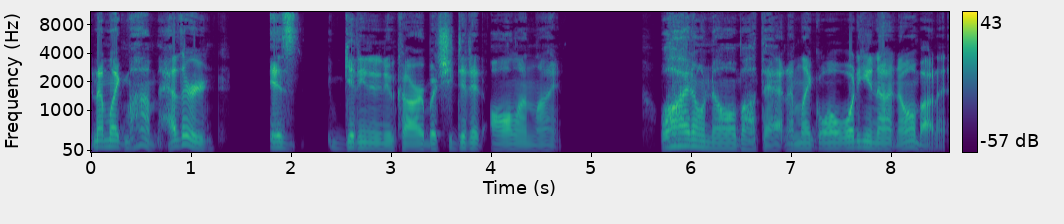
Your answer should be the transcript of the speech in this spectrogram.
and I'm like, "Mom, Heather is getting a new car, but she did it all online." Well, I don't know about that, and I'm like, "Well, what do you not know about it?"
